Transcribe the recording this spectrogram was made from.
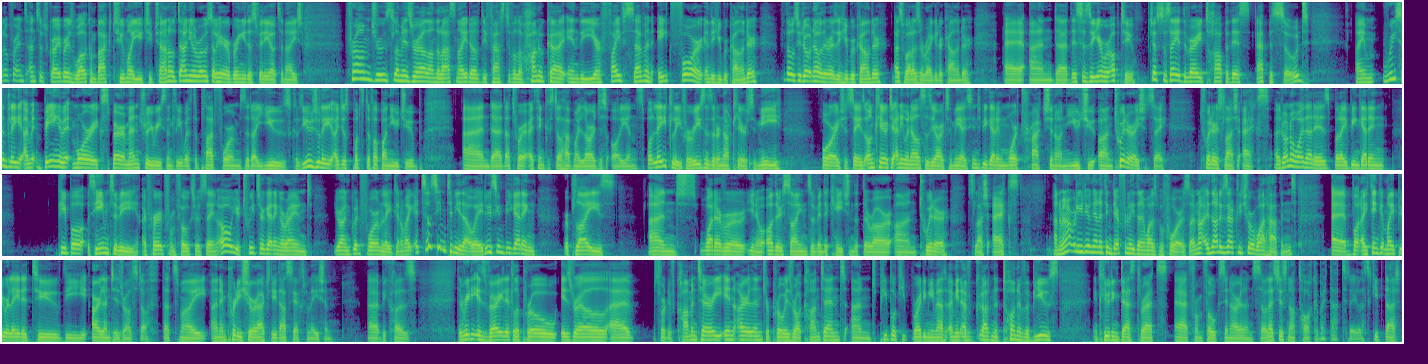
Hello friends and subscribers, welcome back to my YouTube channel. Daniel Rosehill here bringing you this video tonight from Jerusalem, Israel on the last night of the festival of Hanukkah in the year 5784 in the Hebrew calendar. For those who don't know, there is a Hebrew calendar as well as a regular calendar. Uh, and uh, this is the year we're up to. Just to say at the very top of this episode, I'm recently I'm being a bit more experimentary recently with the platforms that I use because usually I just put stuff up on YouTube and uh, that's where I think I still have my largest audience. But lately, for reasons that are not clear to me, or I should say, is unclear to anyone else as they are to me, I seem to be getting more traction on YouTube, on Twitter, I should say, Twitter slash X. I don't know why that is, but I've been getting people seem to be. I've heard from folks who are saying, "Oh, your tweets are getting around. You're on good form lately," and I'm like, it does seem to be that way. I do seem to be getting replies and whatever you know other signs of indication that there are on Twitter slash X and I'm not really doing anything differently than I was before. So I'm not I'm not exactly sure what happened. Uh, but I think it might be related to the Ireland Israel stuff. That's my, and I'm pretty sure actually that's the explanation, uh, because there really is very little pro Israel uh, sort of commentary in Ireland or pro Israel content, and people keep writing me. I mean, I've gotten a ton of abuse, including death threats uh, from folks in Ireland. So let's just not talk about that today. Let's keep that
